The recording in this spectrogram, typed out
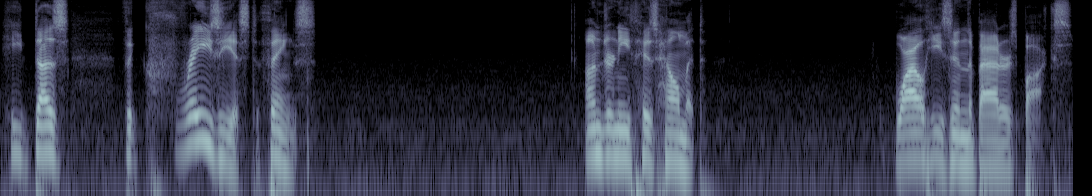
He does the craziest things underneath his helmet while he's in the batter's box.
